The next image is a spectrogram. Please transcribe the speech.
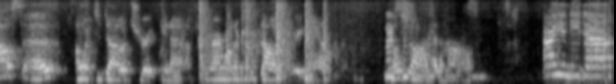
also, I went to Dollar Tree. You know, I'm sure I want to go to Dollar Tree now. Is- y'all had home. Hi, Anita.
